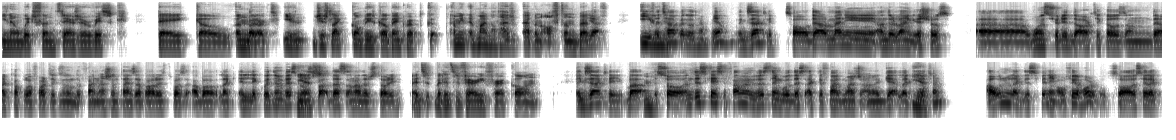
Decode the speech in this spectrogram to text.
you know with funds, there's a risk they go under. Correct. Even just like companies go bankrupt. I mean, it might not have happen often, but Yeah. even It happened with him. Yeah, exactly. So there are many underlying issues. Uh, once you read the articles, and there are a couple of articles on the Financial Times about it, was about like illiquid investments, Yes. but that's another story. it's but it's a very fair call. And Exactly. But Mm. so in this case, if I'm investing with this active fund manager and I get like Yeah. bitten, I wouldn't like this feeling. I'll feel horrible. So I would say like,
